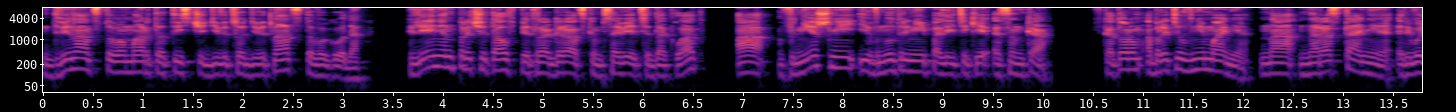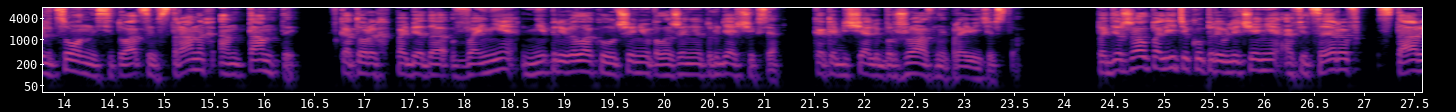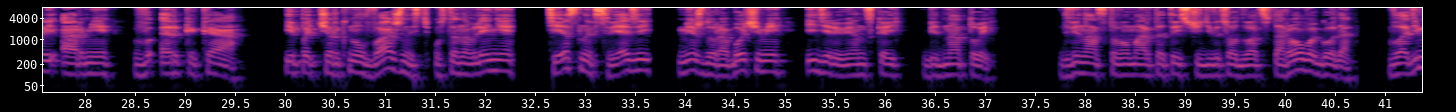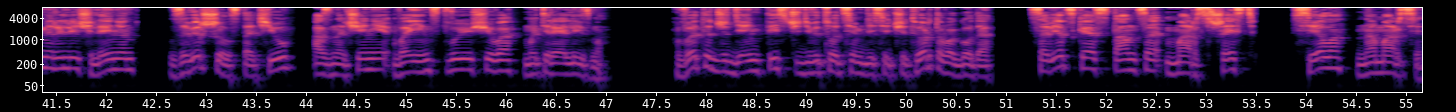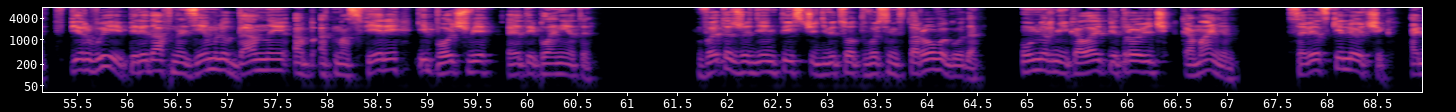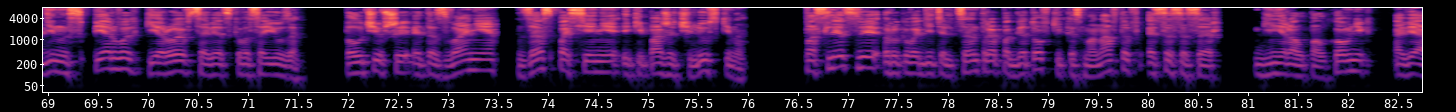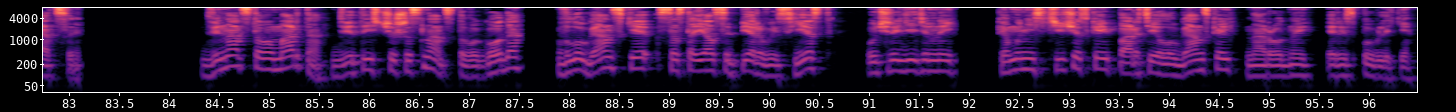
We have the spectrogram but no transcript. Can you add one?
12 марта 1919 года Ленин прочитал в Петроградском совете доклад о внешней и внутренней политике СНК, в котором обратил внимание на нарастание революционной ситуации в странах Антанты, в которых победа в войне не привела к улучшению положения трудящихся, как обещали буржуазные правительства. Поддержал политику привлечения офицеров старой армии в РККА и подчеркнул важность установления тесных связей между рабочими и деревенской беднотой. 12 марта 1922 года Владимир Ильич Ленин завершил статью о значении воинствующего материализма. В этот же день 1974 года советская станция Марс-6 села на Марсе, впервые передав на Землю данные об атмосфере и почве этой планеты. В этот же день 1982 года умер Николай Петрович Каманин, советский летчик, один из первых героев Советского Союза, получивший это звание за спасение экипажа Челюскина, впоследствии руководитель Центра подготовки космонавтов СССР, генерал-полковник авиации. 12 марта 2016 года в Луганске состоялся первый съезд учредительный Коммунистической партии Луганской Народной Республики.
